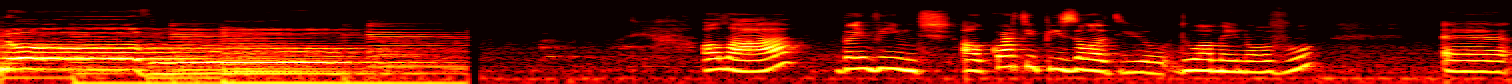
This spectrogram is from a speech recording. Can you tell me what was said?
novo. Olá, bem-vindos ao quarto episódio do Homem Novo, uh,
